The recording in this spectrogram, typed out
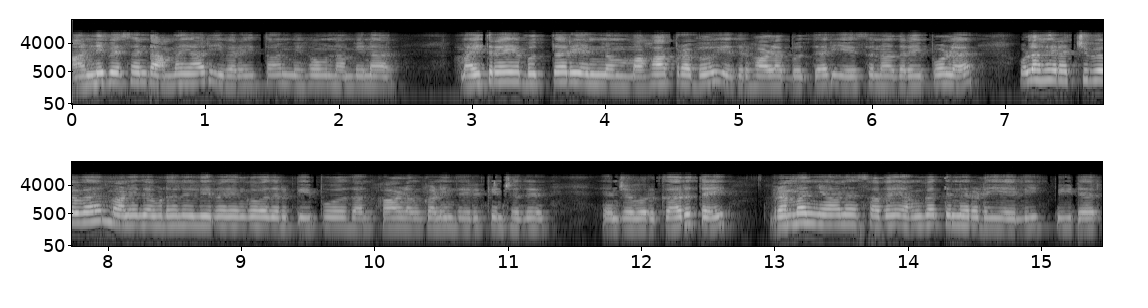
அன்னிபெசன்ட் அம்மையார் இவரைத்தான் மிகவும் நம்பினார். மைத்ரேய புத்தர் என்னும் மகாபிரபு எதிர்கால புத்தர் இயேசுநாதரை போல உலகை ரட்சிப்பவர் மனித உடலில் இறங்குவதற்கு இப்போதுதான் காலம் கணிந்து இருக்கின்றது என்ற ஒரு கருத்தை பிரம்மஞான சபை அங்கத்தினரிடையே லீட் பீடர்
